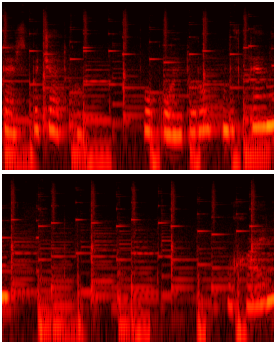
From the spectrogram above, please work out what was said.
Теж спочатку по контуру будемо охайний.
